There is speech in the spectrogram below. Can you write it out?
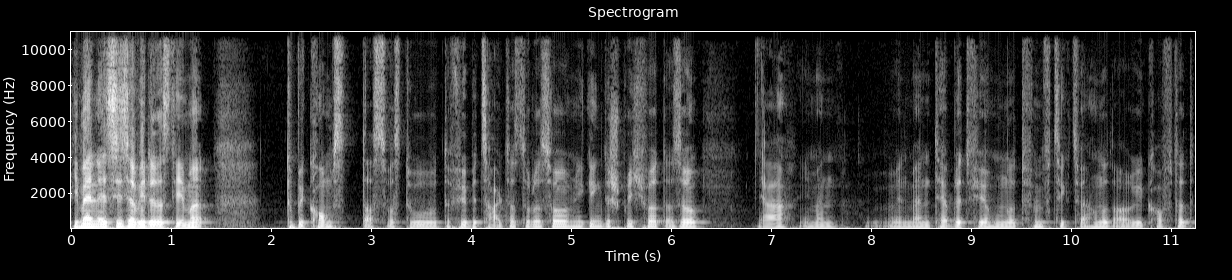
Ich meine, es ist ja wieder das Thema, du bekommst das, was du dafür bezahlt hast oder so, mir gegen das Sprichwort. Also, ja, ich meine, wenn mein Tablet für 150, 200 Euro gekauft hat.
